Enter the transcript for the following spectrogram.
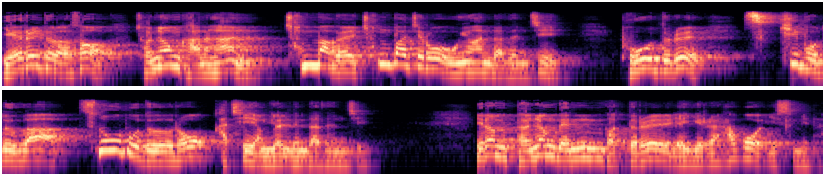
예를 들어서 전용 가능한 천막을 청바지로 응용한다든지 보드를 스키보드가 스노우보드로 같이 연결된다든지 이런 변형된 것들을 얘기를 하고 있습니다.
